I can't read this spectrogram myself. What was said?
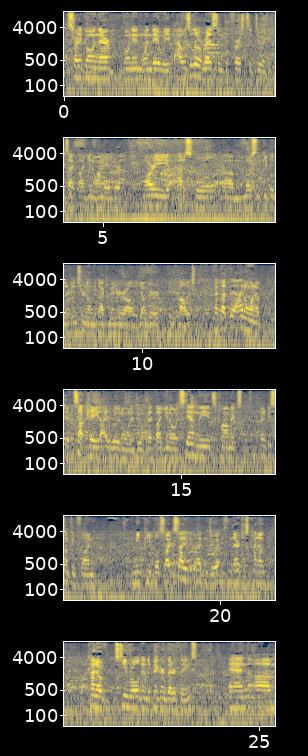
I started going there, going in one day a week. I was a little reticent at first to do it because I thought, you know, I'm older. I'm already out of school. Um, most of the people that are intern on the documentary are all younger in college. And I thought, I don't want to, if it's not paid, I really don't want to do it. But I thought, you know, it's Stan Lee, it's comics, it'll be something fun, meet people. So I decided to go ahead and do it. And from there, just kind of, kind of steamrolled into bigger and better things. And um,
